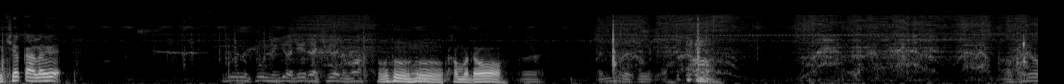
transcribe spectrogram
เชือกดึงเชือกันเลยพี่นี่พูดมีเยอะนี่เราเชื่อนะมั้งอือหือคอมโดมันเปิดสิเอาไปดู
